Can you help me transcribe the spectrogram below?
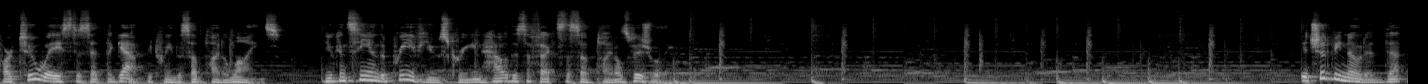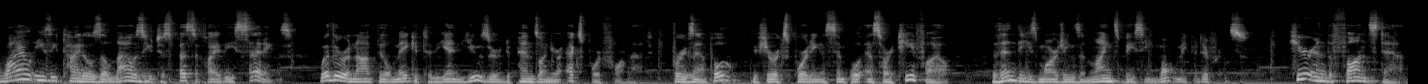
are two ways to set the gap between the subtitle lines. You can see in the preview screen how this affects the subtitles visually. It should be noted that while EZTitles allows you to specify these settings, whether or not they'll make it to the end user depends on your export format. For example, if you're exporting a simple SRT file, then these margins and line spacing won't make a difference. Here in the Fonts tab,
